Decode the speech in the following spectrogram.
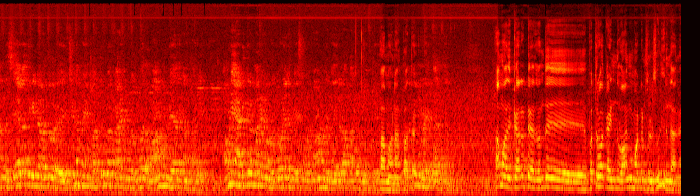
அந்த சேலத்துக்கிட்ட வந்து ஒரு சின்ன பையன் பத்து ரூபாய் காயின் கொடுக்கும்போது அதை வாங்க முடியாதுங்கிற மாதிரி அவனே அடிக்கிற மாதிரியான ஒரு தோணியில் பேசும் ஒரு காணொலி இதெல்லாம் பார்க்க ஆமாம் நான் பார்த்தேன்? ஆமாம் அது கரெக்டு அது வந்து பத்து ரூபா காயின் வந்து வாங்க மாட்டேன்னு சொல்லி சொல்லியிருந்தாங்க.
